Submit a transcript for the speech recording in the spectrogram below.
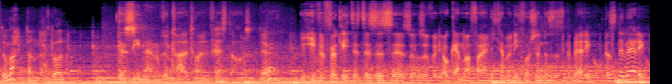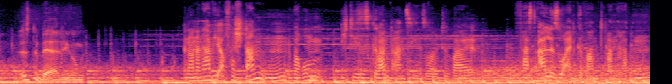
So macht man das dort. Das sieht nach einem total tollen Fest aus. Ja. Ich, wirklich, das, das ist, äh, so, so würde ich auch gerne mal feiern. Ich kann mir nicht vorstellen, das ist eine Beerdigung. Das ist eine Beerdigung. Ist eine Beerdigung. Genau, Und dann habe ich auch verstanden, warum ich dieses Gewand anziehen sollte, weil fast alle so ein Gewand anhatten.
